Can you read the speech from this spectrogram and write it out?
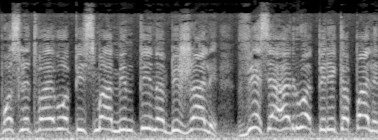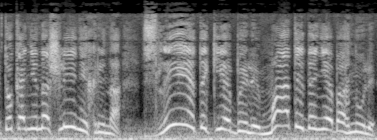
После твоего письма менты набежали, весь огород перекопали, только не нашли ни хрена. Злые такие были, маты до неба гнули».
